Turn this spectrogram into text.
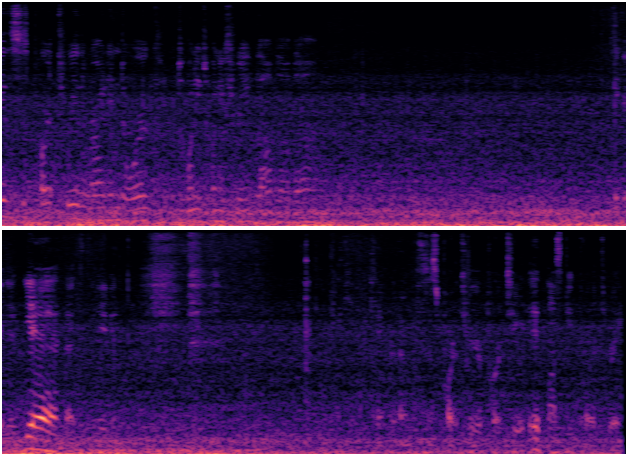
Say this is part three of the ride into work, 2023, blah, blah, blah? I think I did. Yeah, maybe. I can't remember if this is part three or part two. It must be part three.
